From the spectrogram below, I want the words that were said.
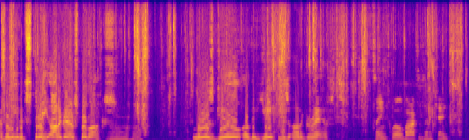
I believe it's three autographs per box. Mm-hmm. Luis Gil of the Yankees autographed. Same 12 boxes in a case.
